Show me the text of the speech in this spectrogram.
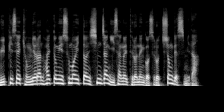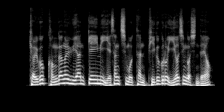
위핏의 격렬한 활동이 숨어있던 심장 이상을 드러낸 것으로 추정됐습니다. 결국 건강을 위한 게임이 예상치 못한 비극으로 이어진 것인데요.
